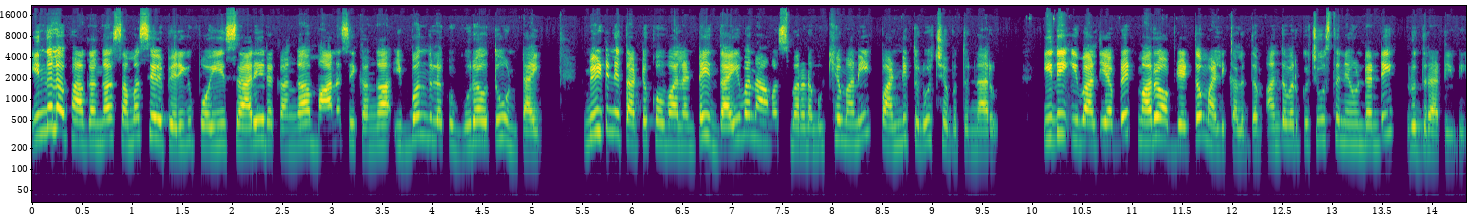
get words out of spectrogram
ఇందులో భాగంగా సమస్యలు పెరిగిపోయి శారీరకంగా మానసికంగా ఇబ్బందులకు గురవుతూ ఉంటాయి. వీటిని తట్టుకోవాలంటే దైవ నామస్మరణ ముఖ్యమని పండితులు చెబుతున్నారు. ఇది ఇవాళ అప్డేట్. మరో అప్డేట్తో మళ్ళీ కలుద్దాం. అంతవరకు చూస్తూనే ఉండండి. రుద్రా టీవీ.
